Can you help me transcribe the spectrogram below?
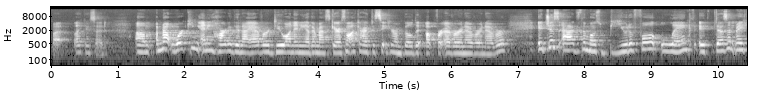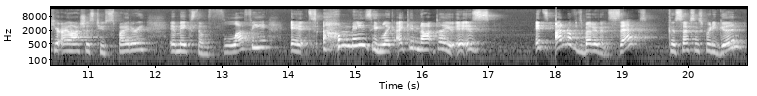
But like I said, um, I'm not working any harder than I ever do on any other mascara. It's not like I have to sit here and build it up forever and ever and ever. It just adds the most beautiful length. It doesn't make your eyelashes too spidery. It makes them fluffy. It's amazing. Like I cannot tell you, it is, it's, I don't know if it's better than sex, because sex is pretty good,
